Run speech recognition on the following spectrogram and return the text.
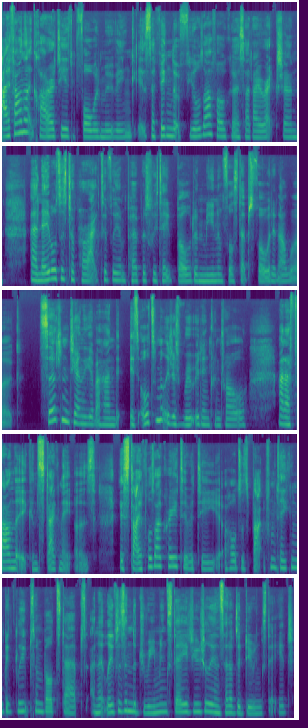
I found that clarity is forward moving. It's the thing that fuels our focus, our direction, and enables us to proactively and purposefully take bold and meaningful steps forward in our work. Certainty, on the other hand, is ultimately just rooted in control, and I found that it can stagnate us. It stifles our creativity, it holds us back from taking big leaps and bold steps, and it leaves us in the dreaming stage usually instead of the doing stage.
